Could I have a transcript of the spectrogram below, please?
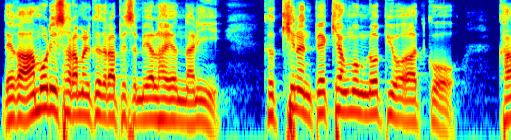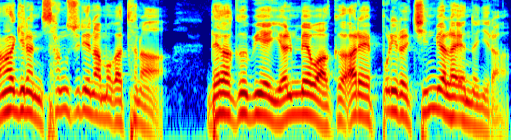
내가 아모리 사람을 그들 앞에서 멸하였나니 그 키는 백향목 높이와 같고 강하기는 상수리 나무 같으나 내가 그 위에 열매와 그 아래 뿌리를 진멸하였느니라.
